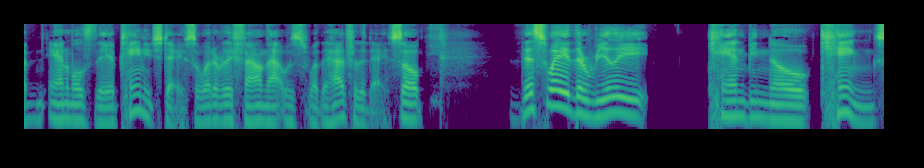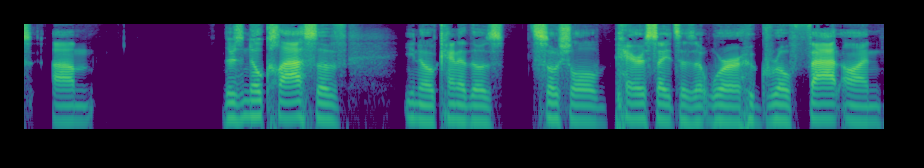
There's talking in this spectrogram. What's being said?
uh, animals they obtain each day so whatever they found that was what they had for the day so this way they're really can be no kings. Um, there's no class of you know kind of those social parasites as it were who grow fat on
